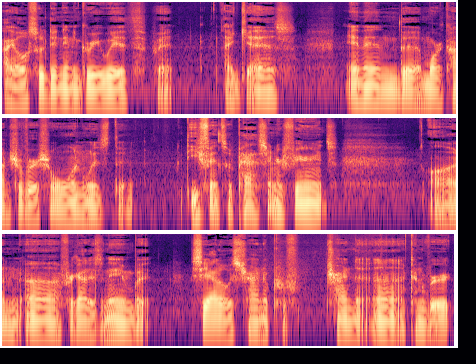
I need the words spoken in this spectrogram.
I also didn't agree with, but I guess. And then the more controversial one was the defensive pass interference on uh, I forgot his name, but Seattle was trying to trying to uh, convert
